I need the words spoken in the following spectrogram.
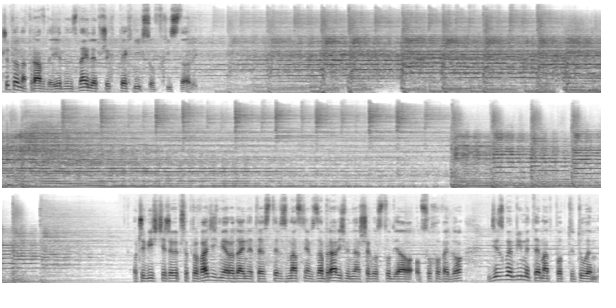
czy to naprawdę jeden z najlepszych Technicsów w historii. Oczywiście, żeby przeprowadzić miarodajne testy, wzmacniacz zabraliśmy do naszego studia odsłuchowego, gdzie zgłębimy temat pod tytułem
